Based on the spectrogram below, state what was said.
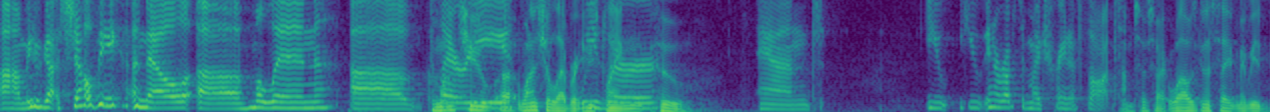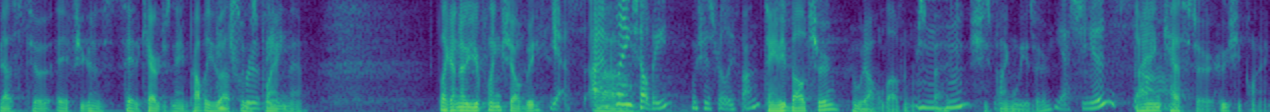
Um, you've got Shelby, Annelle, uh, M'Lynn, uh, And why don't you uh, why don't you elaborate? Who's playing Ouiser. who? and you you interrupted my train of thought. I'm so sorry. Well, I was going to say maybe best to if you're going to say the character's name, probably who And else Truvy. playing them. Like I know you're playing Shelby. Yes, I'm Um, playing Shelby, which is really fun. Sandy Belcher, who we all love and respect. Mm-hmm. She's playing Ouiser. Yes, she is. Diane Um, Kester, who's she playing?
